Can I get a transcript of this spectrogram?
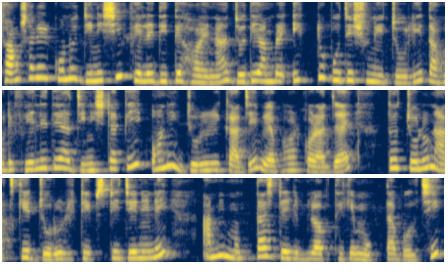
সংসারের কোনো জিনিসই ফেলে দিতে হয় না। যদি আমরা একটু বুঝে শুনে চলি, তাহলে ফেলে দেওয়া জিনিসটাকেই অনেক জরুরি কাজে ব্যবহার করা যায়। তো চলুন আজকের জরুরি টিপসটি জেনে নেই। আমি মুক্তাজ ডেলি ব্লগ থেকে মুক্তা বলছি।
